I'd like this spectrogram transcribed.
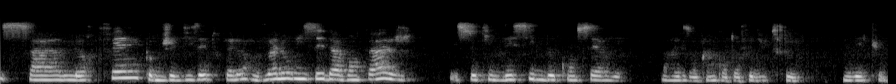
ça leur fait, comme je le disais tout à l'heure, valoriser davantage ce qu'ils décident de conserver. Par exemple, hein, quand on fait du tri avec eux.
